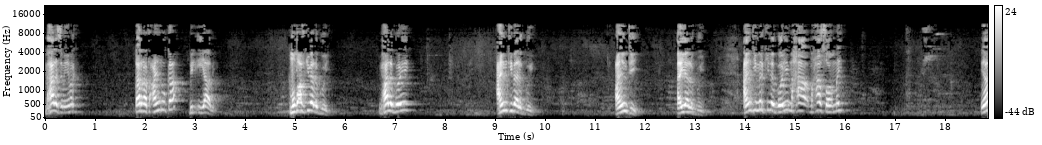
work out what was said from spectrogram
Maxaa la sameeyey marka qarat caynuka biliyaabi. Mudaafkii baa la gooyey. Maxaa la gooyey? Cayntii baa la gooyey. Cayntii ayaa la gooyey. Cayntii markii la gooyey maxaa maxaa soomay? Ya?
